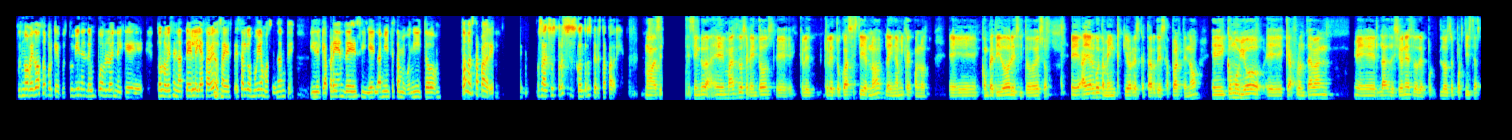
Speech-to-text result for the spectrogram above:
pues novedoso porque pues tú vienes de un pueblo en el que todo lo ves en la tele, ya sabes, o sea, es, algo muy emocionante y del que aprendes y el ambiente está muy bonito, todo está padre. O sea, sus pros y sus contras, pero está padre. No, sin duda. Eh, más los eventos eh, que, le, que le tocó asistir, ¿no? La dinámica con los eh, competidores y todo eso. hay algo también que quiero rescatar de esa parte, ¿no? ¿Cómo vio que afrontaban las lesiones los, los deportistas?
